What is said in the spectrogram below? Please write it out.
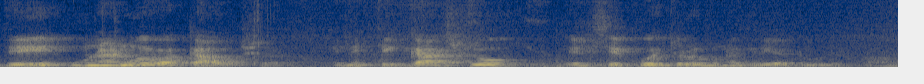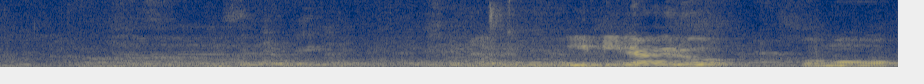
de una nueva causa, en este caso el secuestro de una criatura. Y Milagro, como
